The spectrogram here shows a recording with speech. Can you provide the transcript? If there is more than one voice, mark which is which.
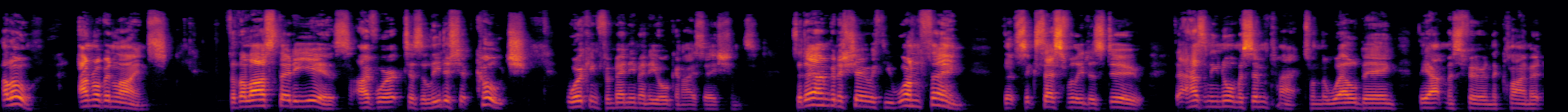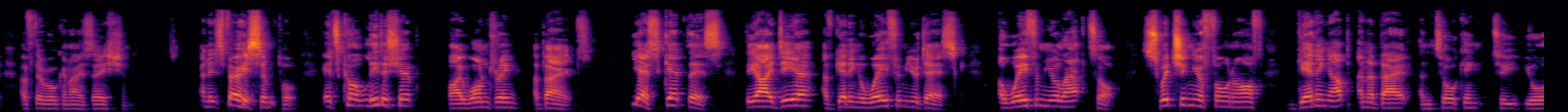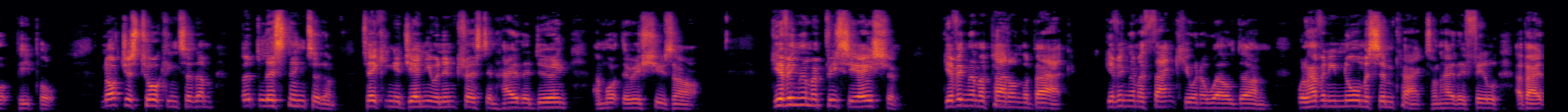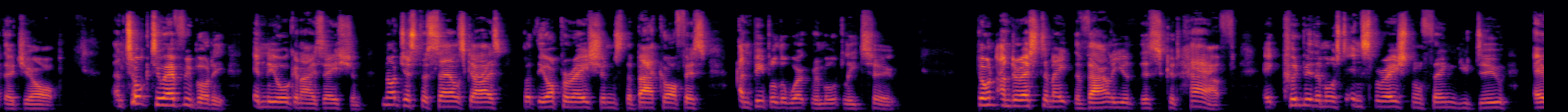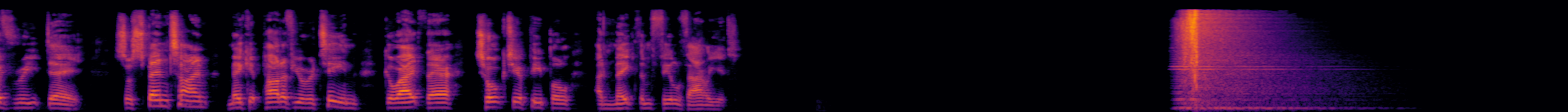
Speaker 1: Hello, I'm Robin Lines. For the last 30 years, I've worked as a leadership coach, working for many, many organizations. Today, I'm going to share with you one thing that successful leaders do that has an enormous impact on the well being, the atmosphere, and the climate of their organization. And it's very simple it's called leadership by wandering about. Yes, get this the idea of getting away from your desk, away from your laptop, switching your phone off, getting up and about and talking to your people. Not just talking to them, but listening to them, taking a genuine interest in how they're doing and what their issues are. Giving them appreciation, giving them a pat on the back, giving them a thank you and a well done will have an enormous impact on how they feel about their job. And talk to everybody in the organization, not just the sales guys, but the operations, the back office, and people that work remotely too. Don't underestimate the value that this could have. It could be the most inspirational thing you do every day. So spend time, make it part of your routine, go out there, talk to your people, and make them feel valued.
